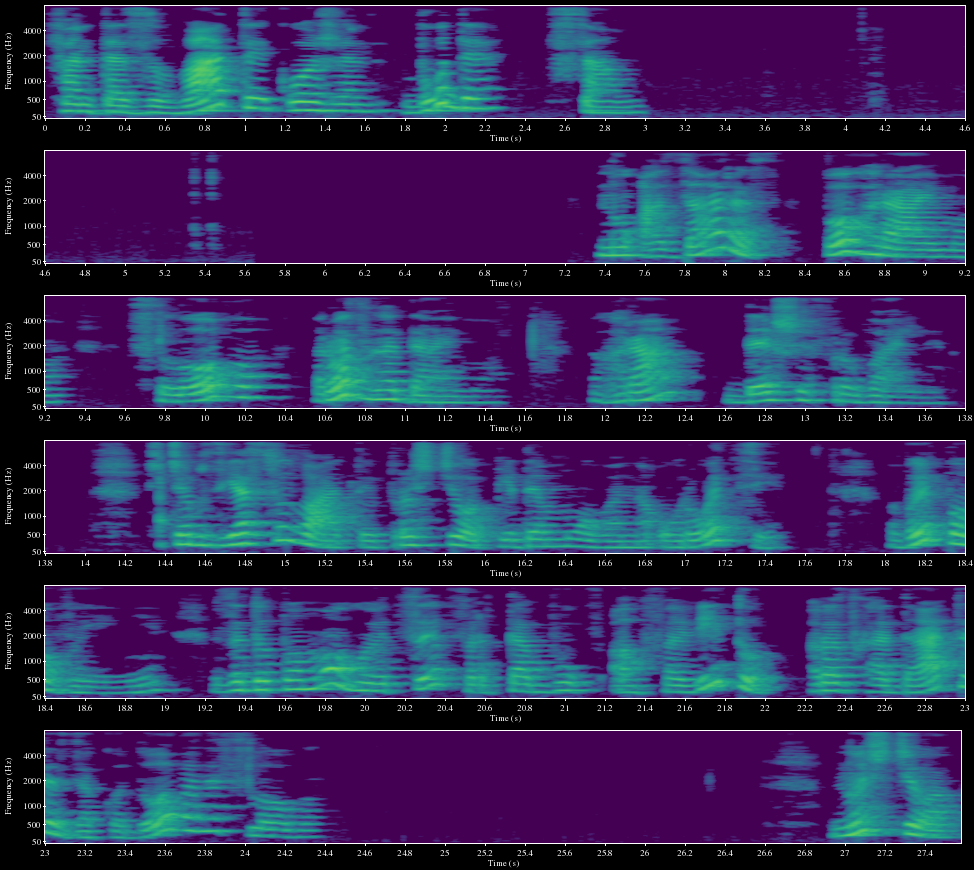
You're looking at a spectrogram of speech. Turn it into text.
фантазувати кожен буде сам. Ну а зараз пограємо, слово розгадаємо. Гра дешифрувальник. Щоб з'ясувати, про що піде мова на уроці, ви повинні за допомогою цифр та букв алфавіту розгадати закодоване слово. Ну що,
